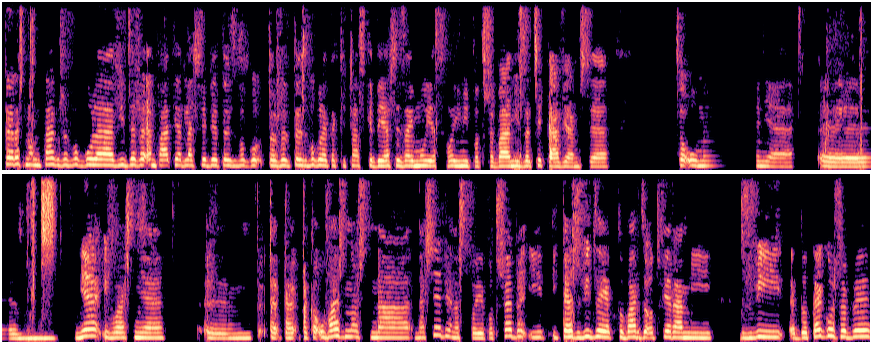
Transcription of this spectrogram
teraz mam tak, że w ogóle widzę, że empatia dla siebie to jest w ogóle, to, że to jest w ogóle taki czas, kiedy ja się zajmuję swoimi potrzebami, zaciekawiam się, co u mnie, nie, i właśnie ta, ta, taka uważność na, na siebie, na swoje potrzeby i, i też widzę, jak to bardzo otwiera mi drzwi do tego, żeby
